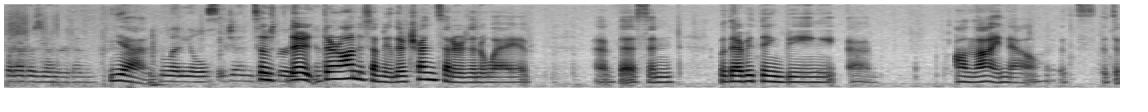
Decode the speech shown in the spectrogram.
whatever's younger than Yeah. millennials, the Gen Z So group. they're yeah. they're onto something. They're trendsetters in a way of of this, and with everything being uh, online now, it's it's a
